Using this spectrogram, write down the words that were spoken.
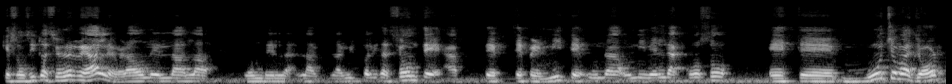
que son situaciones reales, ¿verdad? Donde la, la donde la, la, virtualización te, te, te permite una, un nivel de acoso este, mucho mayor,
